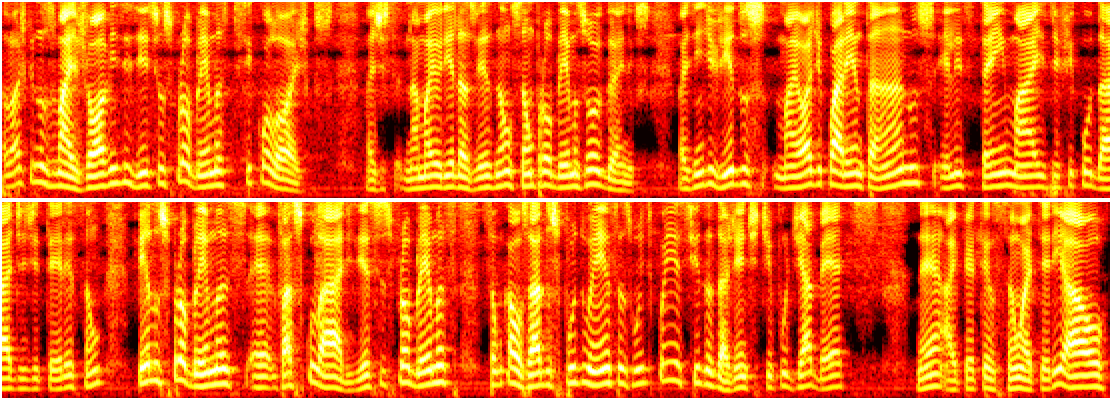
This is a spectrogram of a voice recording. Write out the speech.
É lógico que nos mais jovens existem os problemas psicológicos mas na maioria das vezes não são problemas orgânicos. Mas indivíduos maior de 40 anos, eles têm mais dificuldade de ter ereção pelos problemas é, vasculares. E esses problemas são causados por doenças muito conhecidas da gente, tipo diabetes, né, a hipertensão arterial,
